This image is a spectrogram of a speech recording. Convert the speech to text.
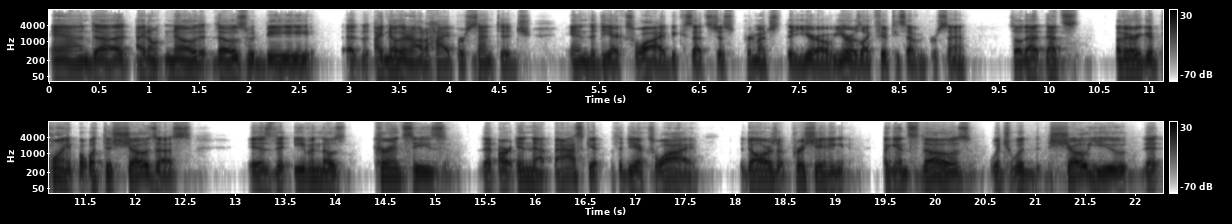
and uh, I don't know that those would be. Uh, I know they're not a high percentage in the DXY because that's just pretty much the euro. Euro is like fifty seven percent. So that that's a very good point. But what this shows us is that even those currencies that are in that basket the DXY, the dollar is appreciating against those, which would show you that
